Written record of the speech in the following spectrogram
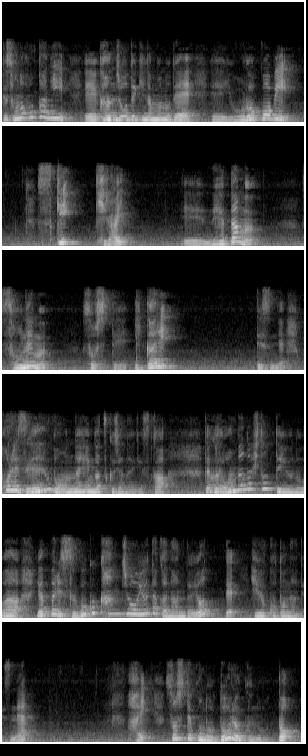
でその他に、えー、感情的なもので、えー、喜び好き嫌い。えー、妬む。そねむ。そして怒り。ですね。これ全部女編がつくじゃないですか。だから女の人っていうのはやっぱりすごく感情豊かなんだよっていうことなんですね。はい。そしてこの努力の「度」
